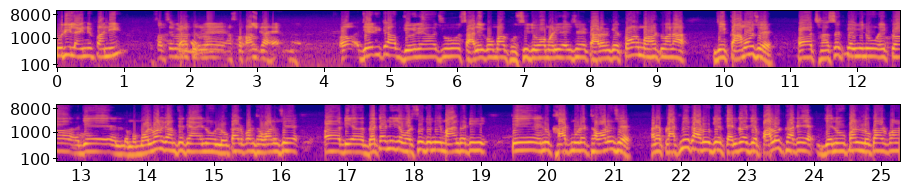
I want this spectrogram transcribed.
पूरी लाइनें पानी सबसे बड़ा तो जो है अस्पताल का है અ, જે રીતે આપ જોઈ રહ્યા છો સ્થાનિકોમાં ખુશી જોવા મળી રહી છે કારણ કે ત્રણ મહત્વના જે કામો છે છાસઠ કેવીનું એક અ, જે મોલવણ ગામ છે ત્યાં એનું લોકાર્પણ થવાનું છે અ, ડી- ગટરની જે વર્ષો જૂની માંગ હતી તે એનું ખાતમુહૂર્ત થવાનું છે. અને પ્રાથમિક આરોગ્ય કેન્દ્ર જે પાલોદ ખાતે, જેનું પણ લોકાર્પણ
